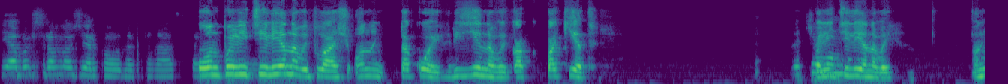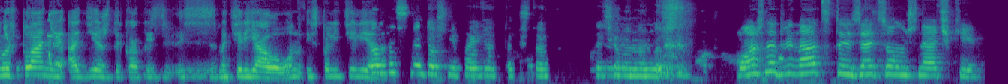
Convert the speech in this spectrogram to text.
Я бы все равно зеркало на 13. Он полиэтиленовый плащ, он такой резиновый, как пакет, Зачем полиэтиленовый. Он не в плане одежды, как из, из материала, он из полиэтилена. точно дождь не пойдет, так что зачем он нам нужен? Можно двенадцатое взять солнечные очки.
